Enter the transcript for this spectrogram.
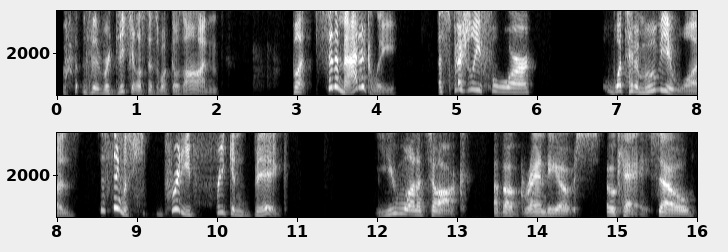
the ridiculousness of what goes on, but cinematically, especially for what type of movie it was. This thing was pretty freaking big. You want to talk about grandiose. Okay, so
